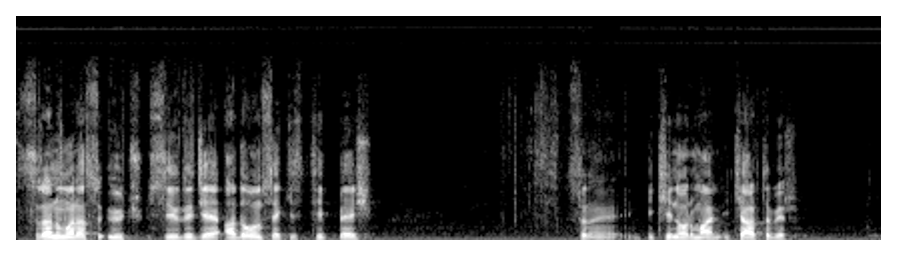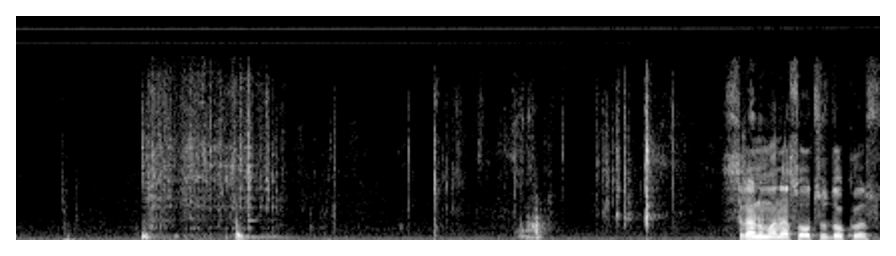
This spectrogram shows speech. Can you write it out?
Sıra numarası 3 Sivrice Ada 18 tip 5 Sıra, 2 normal 2 artı 1. Sıra numarası 39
